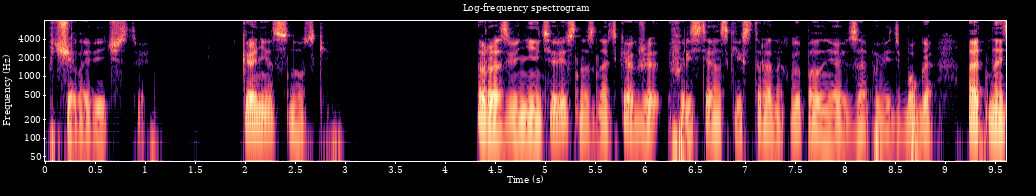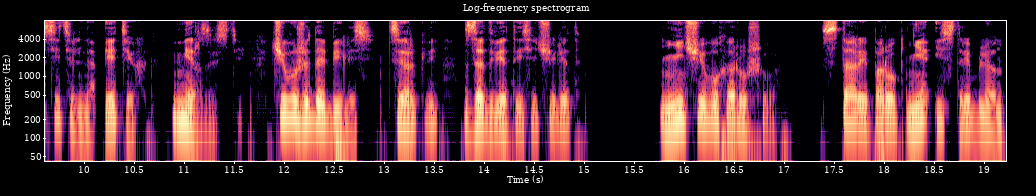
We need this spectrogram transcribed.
в человечестве. Конец сноски. Разве не интересно знать, как же в христианских странах выполняют заповедь Бога относительно этих мерзостей. Чего же добились церкви за две тысячи лет? Ничего хорошего. Старый порог не истреблен.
